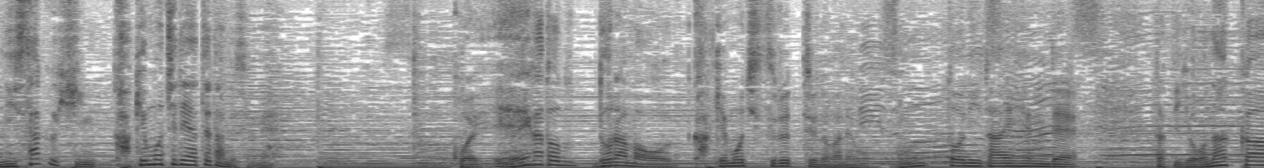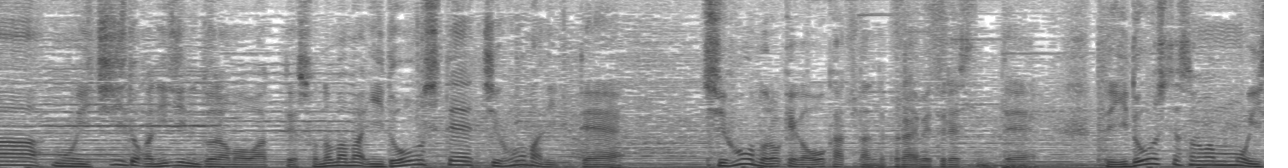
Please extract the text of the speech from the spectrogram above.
2作品掛け持ちでやってたんですよね。これ映画とドラマを掛け持ちするっていうのがね本当に大変で。だって夜中もう1時とか2時にドラマ終わってそのまま移動して地方まで行って地方のロケが多かったんでプライベートレッスンってで移動してそのままもう一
